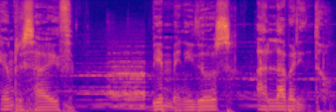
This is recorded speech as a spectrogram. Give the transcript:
Henry Saiz, bienvenidos al laberinto.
